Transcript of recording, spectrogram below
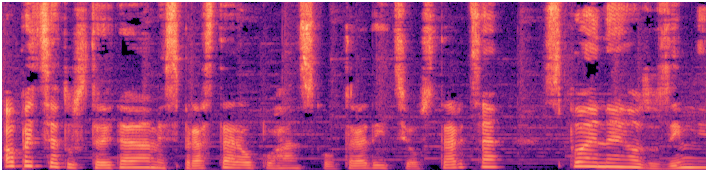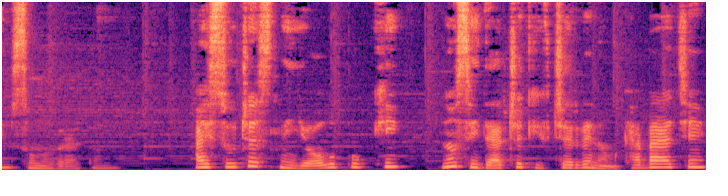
Opäť sa tu stretávame s prastarou pohanskou tradíciou starca, spojeného so zimným slnovratom. Aj súčasný Joulupukki nosí darčeky v červenom kabáte,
